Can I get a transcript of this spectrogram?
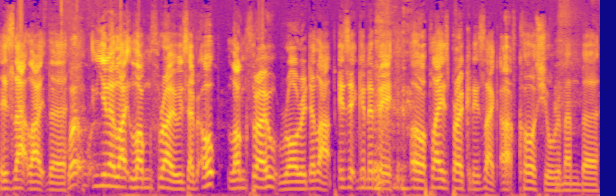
is that like the Well- you know like long throws? Every, oh, long throw, Rory Delap. Is it going to be oh a player's broken his leg? Oh, of course you'll remember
